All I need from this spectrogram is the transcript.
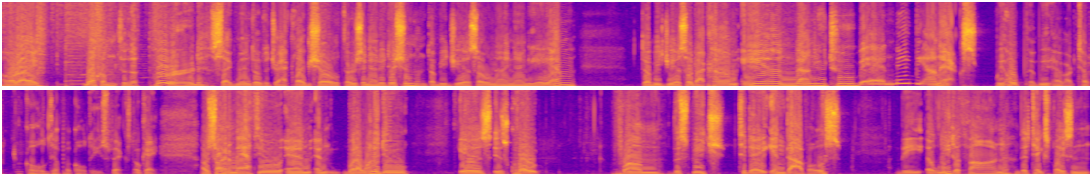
All right. Welcome to the third segment of the Jack Clegg Show, Thursday night edition on WGSO 990 AM, WGSO.com, and on YouTube, and maybe on X. We hope that we have our technical difficulties fixed. Okay. I was talking to Matthew, and, and what I want to do is, is quote from the speech today in Davos, the elitathon that takes place in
